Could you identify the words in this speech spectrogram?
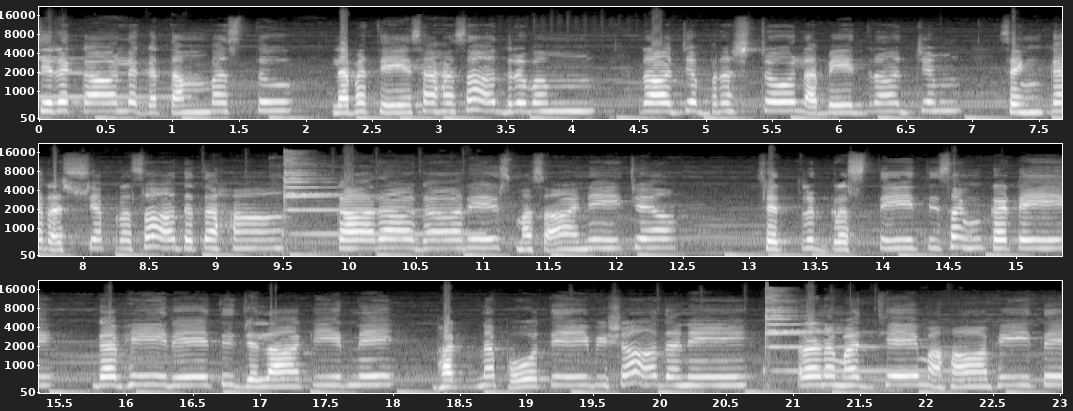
चिरकालगतं वस्तु लभते सहसा ध्रुवं राज्यभ्रष्टो लभेद्राज्यं शङ्करस्य प्रसादतः कारागारे श्मशाने च शत्रुग्रस्तेति सङ्कटे गभीरेति जलाकीर्णे भग्नपोते विषादने रणमध्ये महाभीते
